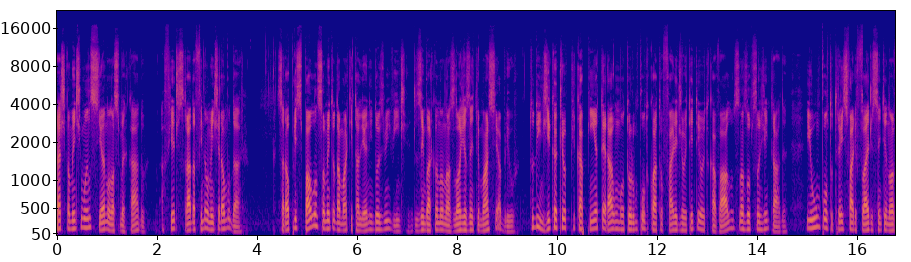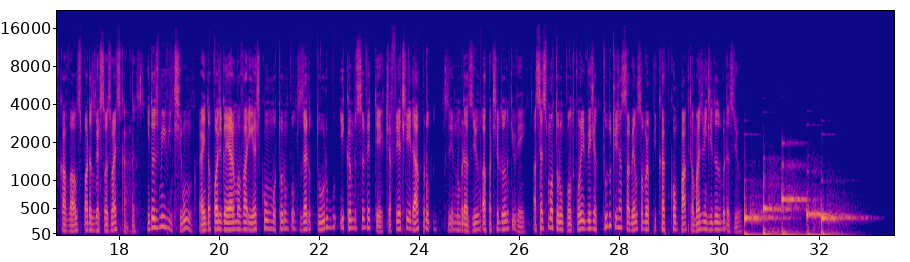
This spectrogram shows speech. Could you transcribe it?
Praticamente um anciano no nosso mercado, a Fiat Strada finalmente irá mudar. Será o principal lançamento da marca italiana em 2020, desembarcando nas lojas entre março e abril. Tudo indica que o picapinha terá um motor 1.4 Fire de 88 cavalos nas opções de entrada e o 1.3 Firefly de 109 cavalos para as versões mais caras. Em 2021, ainda pode ganhar uma variante com um motor 1.0 turbo e câmbio CVT, que a Fiat irá produzir no Brasil a partir do ano que vem. Acesse motor1.com e veja tudo o que já sabemos sobre a picape compacta mais vendida do Brasil.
